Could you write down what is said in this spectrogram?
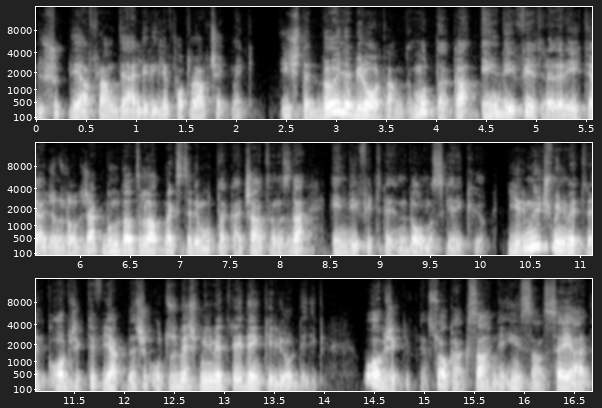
düşük diyafram değerleriyle fotoğraf çekmek. İşte böyle bir ortamda mutlaka ND filtrelere ihtiyacınız olacak. Bunu da hatırlatmak istedim. Mutlaka çantanızda ND filtrelerinin de olması gerekiyor. 23 mm'lik objektif yaklaşık 35 mm'ye denk geliyor dedik. Bu objektifle sokak, sahne, insan, seyahat,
